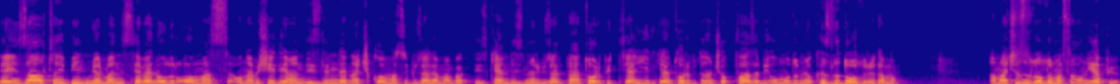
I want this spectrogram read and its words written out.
Denizaltıyı bilmiyorum. Hani seven olur olmaz ona bir şey diyemem. Dizlimlerin açık olması güzel ama bak diz, kendi dizlimleri güzel. Ben torpit yani 7 tane torpidonun çok fazla bir umudum yok. Hızlı dolduruyor tamam. Amaç hızlı doldurmaksa onu yapıyor.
